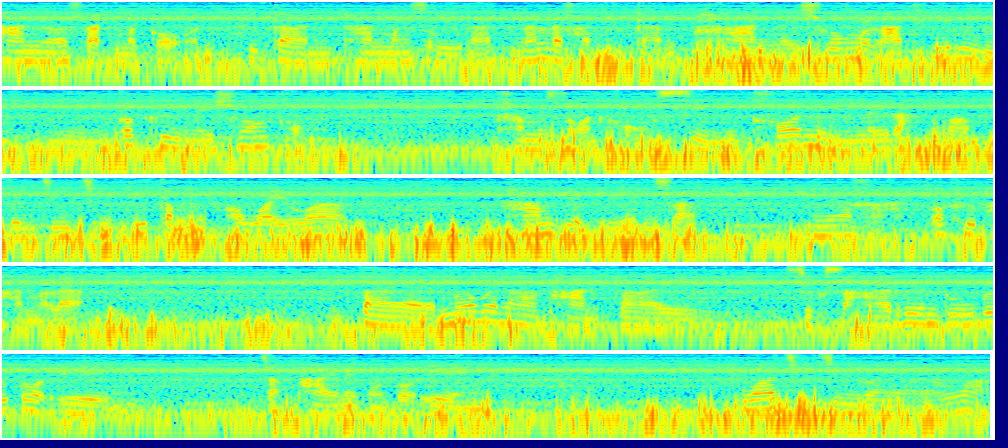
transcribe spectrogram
ทานเนื้อสัตว์มาก่อน คือการทานมังสวิรัตนั่นแหละค่ะคือการผ่านในช่วงเวลาที่หลีกหนีก็คือในช่วงของคำสอนของศีลข้อหนึ่งในหลักความเป็นจริง ๆ ที่กำหนดเอาไว้ว่าห้ามเบียดเบียนสัตว์เนี่ยค่ะ ก็คือผ่านมาแล้ว แต่เมื่อเวลาผ่านไปศึกษาเรียนรู้ด้วยตัวเอง จากภายในของตัวเอง ว่าจริงๆแล้วอะ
